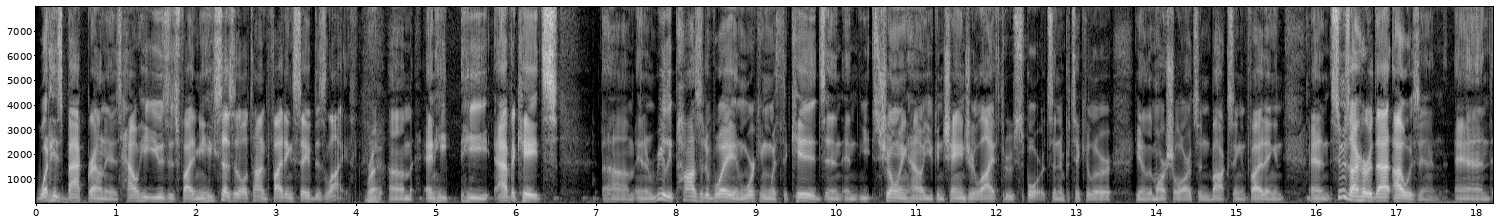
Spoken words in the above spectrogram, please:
what his background is, how he uses fighting. I mean, he says it all the time. Fighting saved his life. Right. Um, and he he advocates um, in a really positive way in working with the kids and, and showing how you can change your life through sports and in particular, you know, the martial arts and boxing and fighting. And and as soon as I heard that, I was in. And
